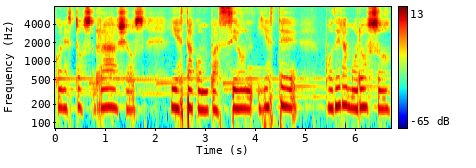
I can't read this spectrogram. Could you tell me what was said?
con estos rayos y esta compasión y este poder amoroso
